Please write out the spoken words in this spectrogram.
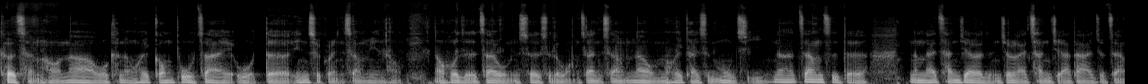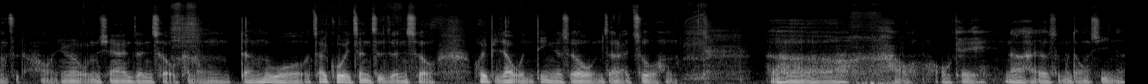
课程哈，那我可能会公布在我的 Instagram 上面哈，那或者在我们设施的网站上，那我们会开始募集，那这样子的能来参加的人就来参加，大概就这样子的哈，因为我们现在人手可能等我再过一阵子人手会比较稳定的时候，我们再来做哈，呃，好。OK，那还有什么东西呢？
